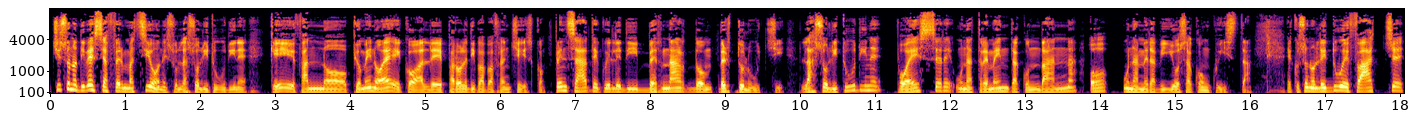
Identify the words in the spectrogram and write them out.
Ci sono diverse affermazioni sulla solitudine che fanno più o meno eco alle parole di Papa Francesco. Pensate quelle di Bernardo Bertolucci. La solitudine può essere una tremenda condanna o una meravigliosa conquista. Ecco, sono le due facce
